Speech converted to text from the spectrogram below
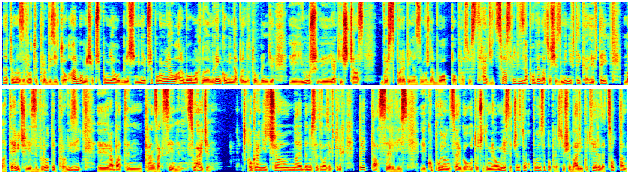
natomiast zwroty prowizji to albo mi się przypomniało, albo mi się nie przypomniało, albo machnąłem ręką i na pewno to będzie już jakiś czas, dość spore pieniądze można było po prostu stracić. Co serwis zapowiada, co się zmieni w tej, w tej materii, czyli zwroty prowizji, y, rabat transakcyjny. Słuchajcie, Ograniczone będą sytuacje, w których pyta serwis y, kupującego o to, czy to miało miejsce. Często kupujący po prostu się bali potwierdzać, co tam,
